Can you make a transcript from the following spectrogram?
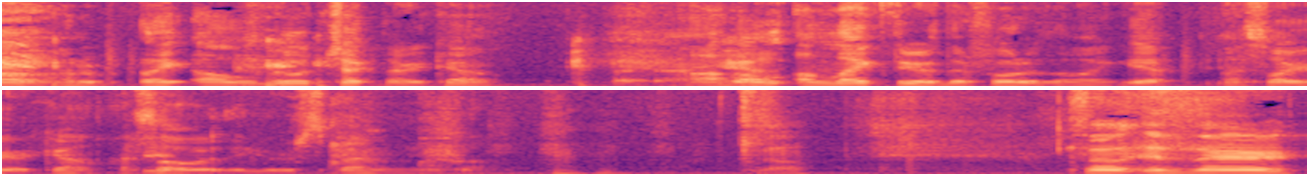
Oh, like I'll go check their account. But, uh, I'll, Yeah. I'll, I'll like three of their photos. I'm like, yeah, I saw your account. I saw Yeah. that you were spamming me. So. So, is there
